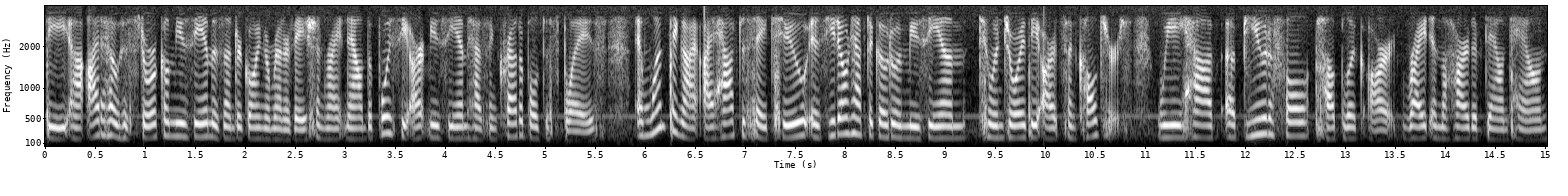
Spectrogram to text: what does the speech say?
The uh, Idaho Historical Museum is undergoing a renovation right now. The Boise Art Museum has incredible displays. And one thing I, I have to say, too, is you don't have to go to a museum to enjoy the arts and cultures. We have a beautiful public art right in the heart of downtown.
